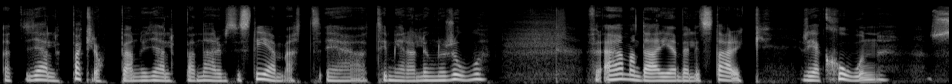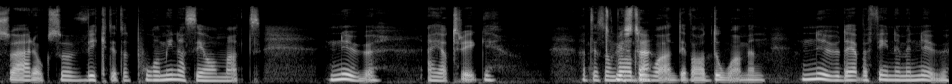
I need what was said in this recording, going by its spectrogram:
att, hjälpa kroppen och hjälpa nervsystemet eh, till mera lugn och ro. För är man där i en väldigt stark reaktion så är det också viktigt att påminna sig om att nu är jag trygg. Att det som Just var då, det var då. Men nu, där jag befinner mig nu,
